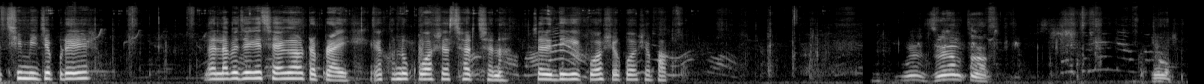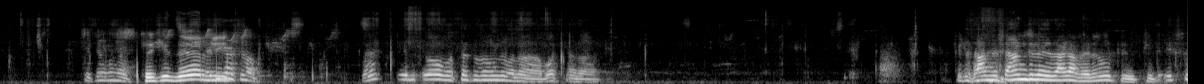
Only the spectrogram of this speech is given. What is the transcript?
আছি মির্জাপুরে। বেলা বেজে গেছে এগারোটা প্রায় এখনও কুয়াশা ছাড়ছে না। চারিদিকে কুয়াশা কুয়াশা ভাব। একটু সামনে টান দিলে জায়গা বেরো একটু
